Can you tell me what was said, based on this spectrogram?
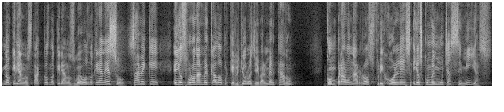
No querían los tacos, no querían los huevos, no querían eso. ¿Sabe qué? Ellos fueron al mercado porque yo los llevé al mercado. Compraron arroz, frijoles. Ellos comen muchas semillas.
